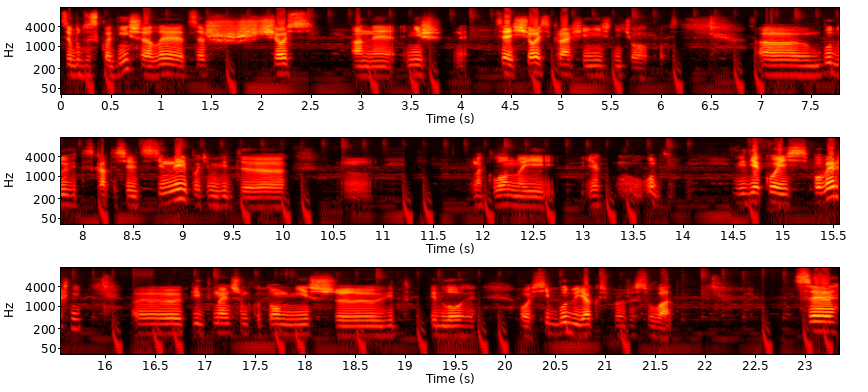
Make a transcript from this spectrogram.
Це буде складніше, але це ж щось, а не ніж це щось краще, ніж нічого. Ось. Е, буду відтискатися від стіни, потім від е, наклонної, як, об, від якоїсь поверхні е, під меншим кутом, ніж від підлоги. Ось, і буду якось прогресувати. Це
